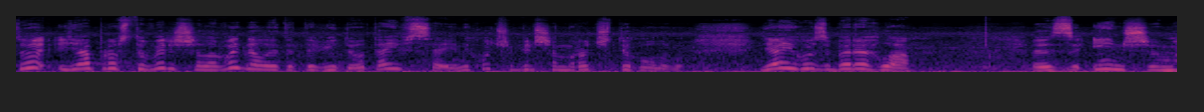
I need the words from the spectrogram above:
То я просто вирішила видалити те відео, та і все. І не хочу більше морочити голову. Я його зберегла е, з іншим,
